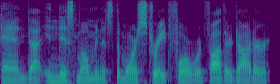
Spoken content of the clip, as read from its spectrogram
And uh, in this moment, it's the more straightforward father daughter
